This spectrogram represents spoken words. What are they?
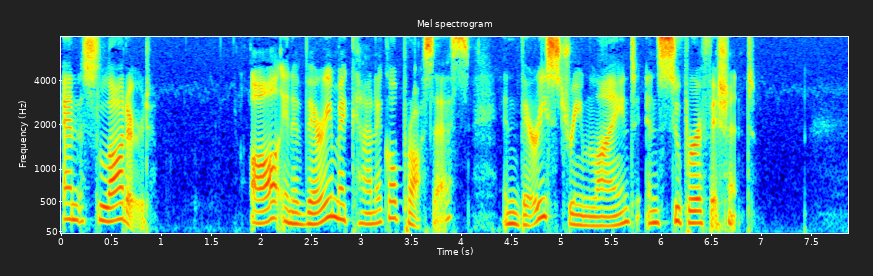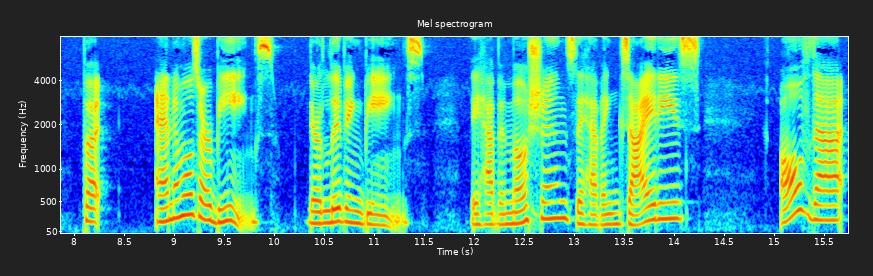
and slaughtered. all in a very mechanical process and very streamlined and super efficient. Animals are beings, they're living beings. They have emotions, they have anxieties. All of that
